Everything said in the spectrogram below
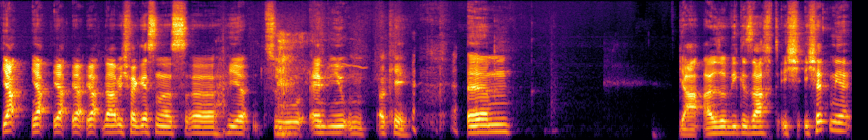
Ja, ja, ja, ja, ja, da habe ich vergessen, das äh, hier zu Andy Newton. Okay. ähm, ja, also wie gesagt, ich, ich hätte mir,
